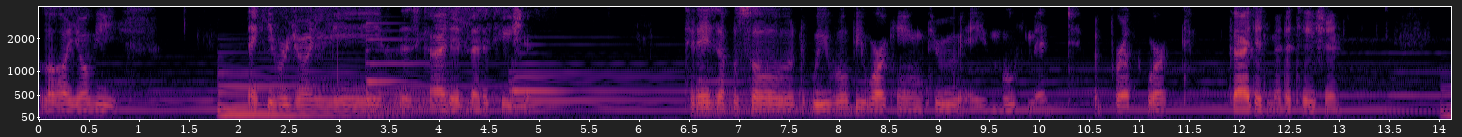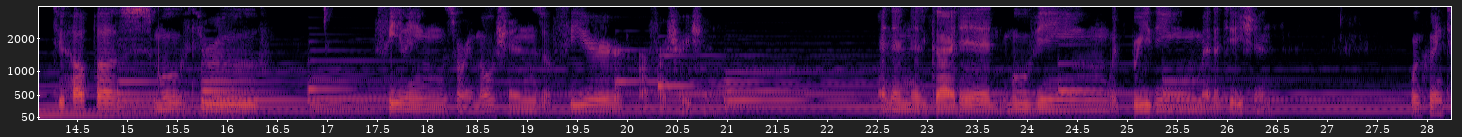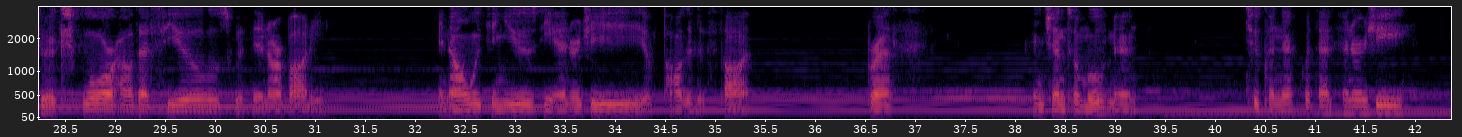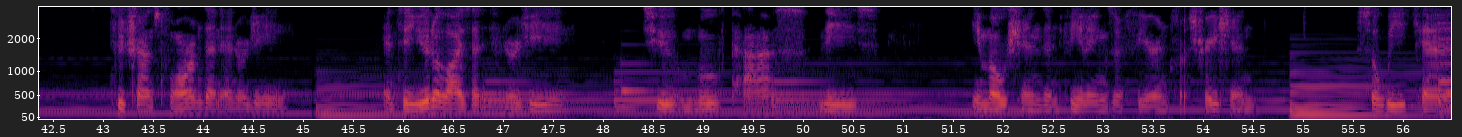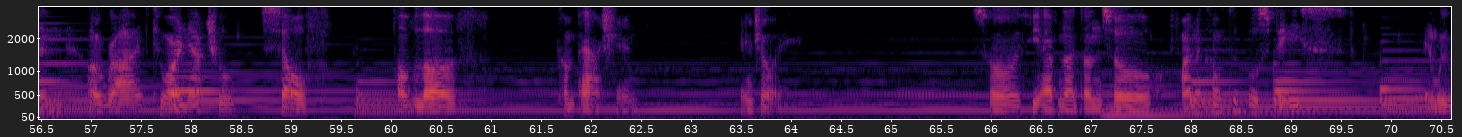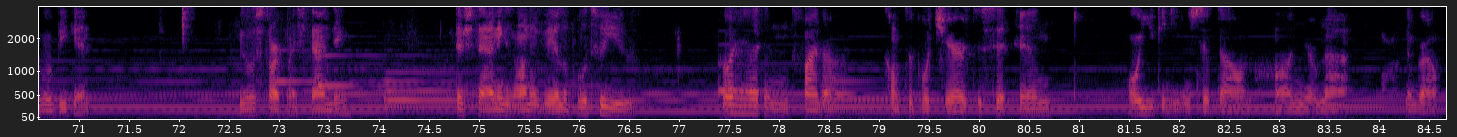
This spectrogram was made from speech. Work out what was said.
Aloha yogis. Thank you for joining me for this guided meditation. Today's episode, we will be working through a movement, a breathwork guided meditation to help us move through feelings or emotions of fear or frustration. And then this guided moving with breathing meditation, we're going to explore how that feels within our body and how we can use the energy of positive thought, breath, and gentle movement to connect with that energy, to transform that energy, and to utilize that energy to move past these emotions and feelings of fear and frustration so we can arrive to our natural self of love, compassion, and joy. So, if you have not done so, find a comfortable space and we will begin. We will start by standing. If standing is not available to you, go ahead and find a comfortable chair to sit in, or you can even sit down on your mat or on the ground.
